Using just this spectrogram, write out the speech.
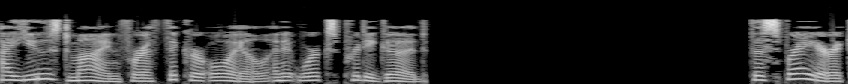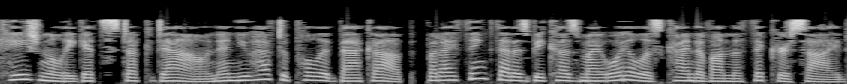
I used mine for a thicker oil and it works pretty good. The sprayer occasionally gets stuck down and you have to pull it back up, but I think that is because my oil is kind of on the thicker side.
